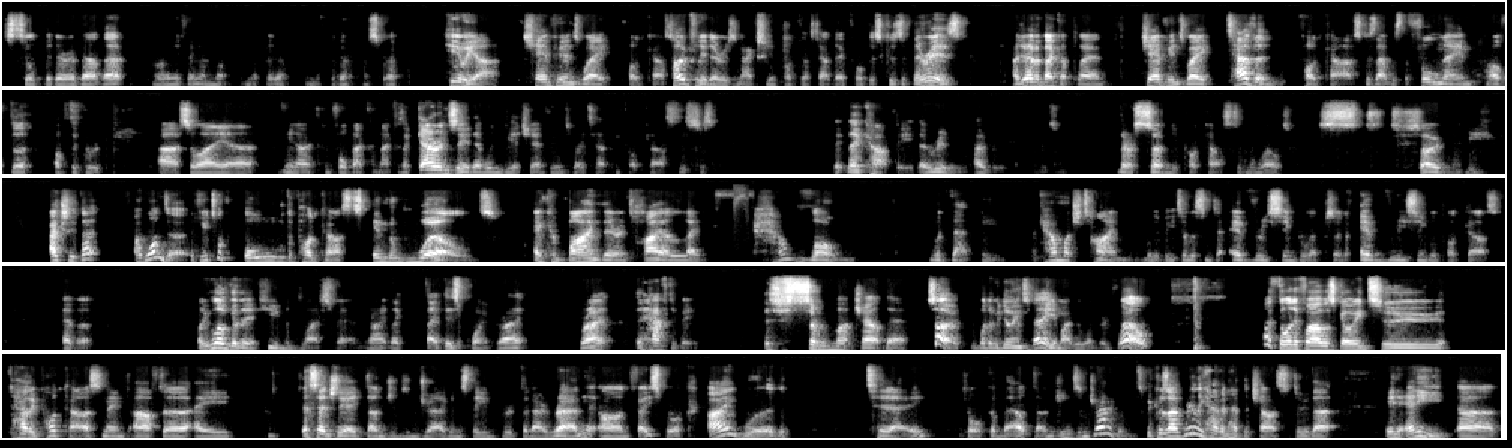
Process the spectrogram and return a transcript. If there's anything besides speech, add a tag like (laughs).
still bitter about that or anything. I'm not, I'm not bitter. I'm not bitter, I swear. Here we are, Champions Way podcast. Hopefully, there isn't actually a podcast out there called this, because if there is, I do have a backup plan. Champions Way Tavern podcast, because that was the full name of the of the group. Uh, so I, uh, you know, can fall back on that because I guarantee there wouldn't be a Champions Way Tavern podcast. It's just they, they can't be. They're really, I really there are so many podcasts in the world. So many. Actually, that I wonder if you took all the podcasts in the world and combined their entire length, how long would that be? Like, how much time would it be to listen to every single episode of every single podcast ever? Like longer than a human lifespan, right? Like at this point, right? Right? They have to be. There's just so much out there. So, what are we doing today? You might be wondering. Well, I thought if I was going to have a podcast named after a essentially a Dungeons and Dragons themed group that I ran on Facebook, I would today talk about Dungeons and Dragons because I really haven't had the chance to do that in any uh,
